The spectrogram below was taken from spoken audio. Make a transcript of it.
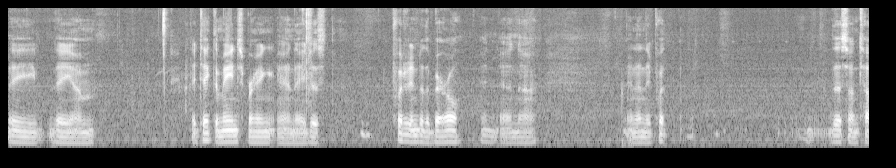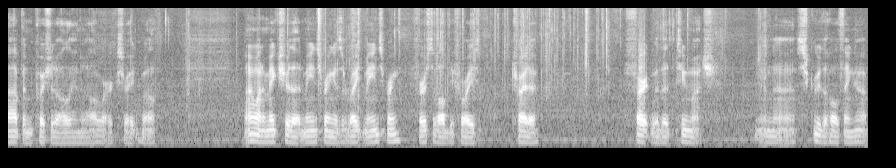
they they um they take the mainspring and they just put it into the barrel and and uh, and then they put this on top and push it all in. It all works right? Well I want to make sure that mainspring is the right mainspring first of all before I try to fart with it too much and uh, screw the whole thing up.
